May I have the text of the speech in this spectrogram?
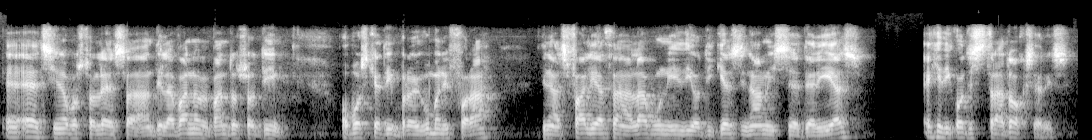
Ε, έτσι είναι όπως το λες. Αντιλαμβάνομαι πάντως ότι όπως και την προηγούμενη φορά την ασφάλεια θα αναλάβουν οι ιδιωτικές δυνάμεις της εταιρείας έχει δικό της στρατό, ξέρεις.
